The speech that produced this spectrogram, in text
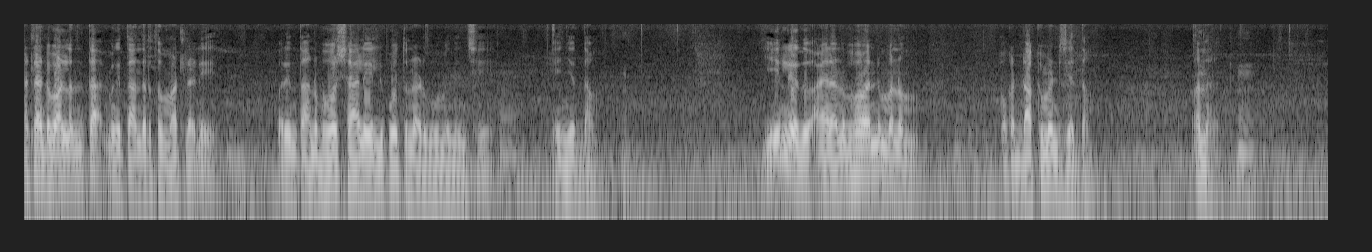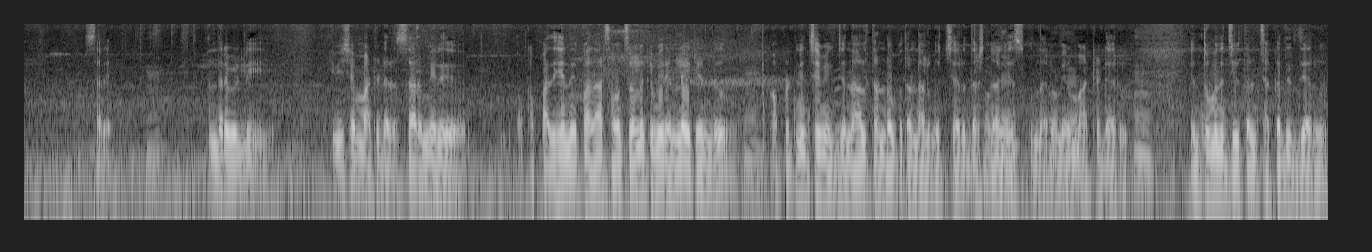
అట్లాంటి వాళ్ళంతా మిగతా అందరితో మాట్లాడి మరి ఇంత అనుభవశాలి వెళ్ళిపోతున్నాడు భూమి నుంచి. ఏం చేద్దాం? ఏం లేదు ఆయన అనుభవాన్ని మనం ఒక డాక్యుమెంట్ చేద్దాం అన్నారు. సరే. అందరు వెళ్ళి ఈ విషయం మాట్లాడారు. సార్ మీరు ఒక పదిహేను పదహారు సంవత్సరాలకి మీరు ఎన్లైటెండ్. అప్పటి నుంచే మీకు జనాలు తండోపతండాలకు వచ్చారు దర్శనాలు చేసుకున్నారు మీరు మాట్లాడారు. ఎంతోమంది జీవితాలను చక్కదిద్దారు.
